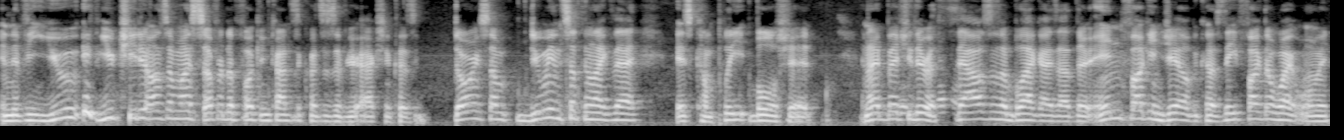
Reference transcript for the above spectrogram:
And if you if you cheated on someone, suffer the fucking consequences of your action because doing some doing something like that is complete bullshit. And I bet you there are thousands of black guys out there in fucking jail because they fucked a white woman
